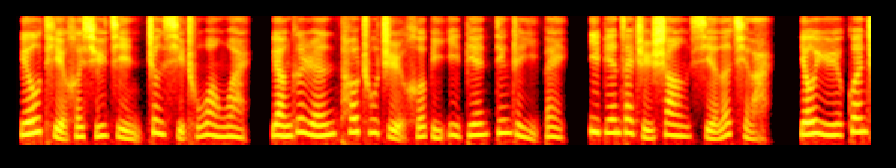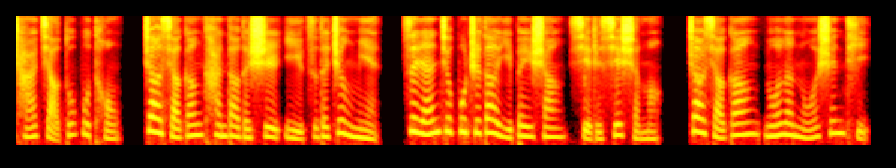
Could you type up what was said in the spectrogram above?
刘铁和徐锦正喜出望外，两个人掏出纸和笔，一边盯着椅背，一边在纸上写了起来。由于观察角度不同，赵小刚看到的是椅子的正面，自然就不知道椅背上写着些什么。赵小刚挪了挪身体，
